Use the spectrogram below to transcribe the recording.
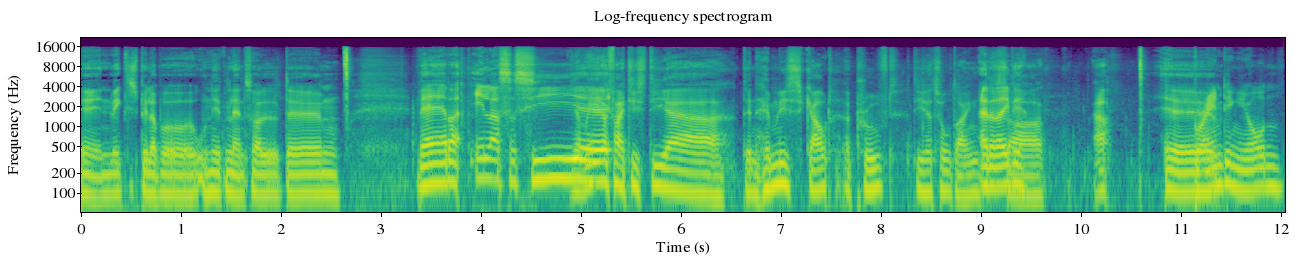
øh, en vigtig spiller på U19-landsholdet. Øh, hvad er der ellers at sige? Jeg mener faktisk, de er den hemmelige scout-approved, de her to drenge. Er det rigtigt? Så, ja. øh, Branding i orden.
